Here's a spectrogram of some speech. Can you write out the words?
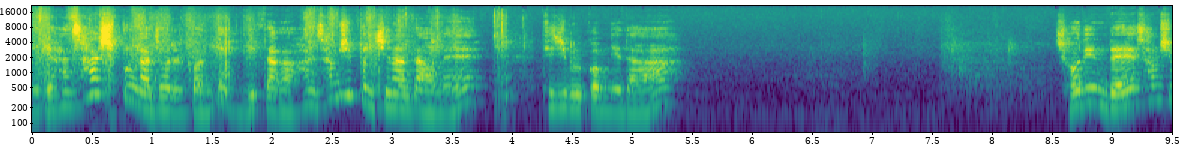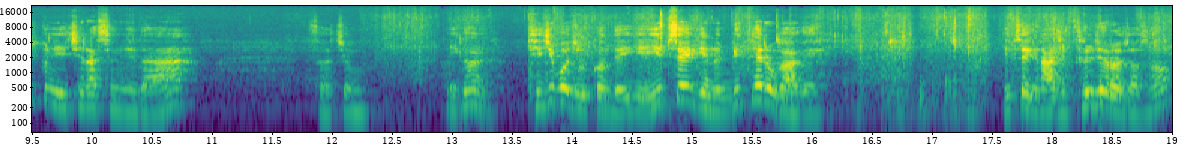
이게 한 40분간 절일 건데 이따가 한 30분 지난 다음에 뒤집을 겁니다. 절인데 30분이 지났습니다. 그래서 좀 이걸 뒤집어 줄 건데 이게 잎새기는 밑으로 가게 잎새기는 아직 덜 절여져서.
